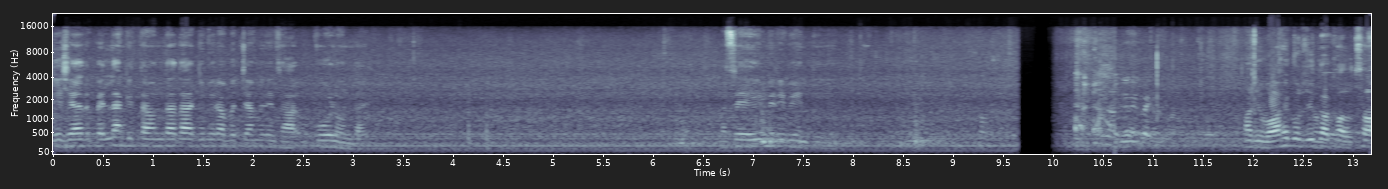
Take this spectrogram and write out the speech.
ਜੇ ਸ਼ਾਇਦ ਪਹਿਲਾਂ ਕੀਤਾ ਹੁੰਦਾ ਤਾਂ ਅੱਜ ਮੇਰਾ ਬੱਚਾ ਮੇਰੇ ਸਾਥ ਕੋਲ ਹੁੰਦਾ ਹੈ। ਬਸ ਇਹੀ ਮੇਰੀ ਬੇਨਤੀ ਹੈ। ਹਾਂਜੀ, ਵਾਹਿਗੁਰੂ ਜੀ ਕਾ ਖਾਲਸਾ,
